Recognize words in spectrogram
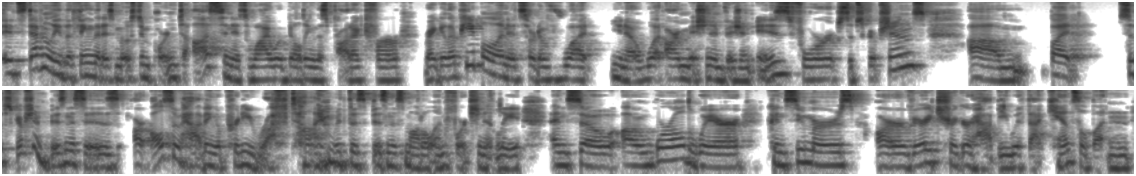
it's definitely the thing that is most important to us and it's why we're building this product for regular people and it's sort of what you know what our mission and vision is for subscriptions um, but subscription businesses are also having a pretty rough time with this business model, unfortunately. And so, a world where consumers are very trigger happy with that cancel button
